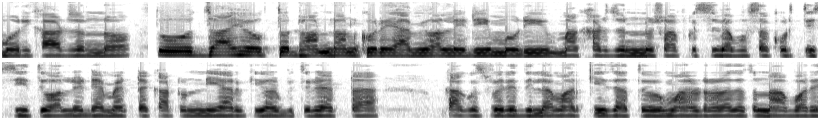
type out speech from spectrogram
মুড়ি খাওয়ার জন্য। তো যাই হোক, তো ঢন ঢন করে আমি অলরেডি মুড়ি মাখার জন্য সবকিছু ব্যবস্থা করতেছি। তো অলরেডি আমি একটা কার্টুন নিয়ে আর কি, ওর ভিতরে একটা কাগজ পেরে দিলাম আর কি, যাতে মালটা যাতে না বাড়ে,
